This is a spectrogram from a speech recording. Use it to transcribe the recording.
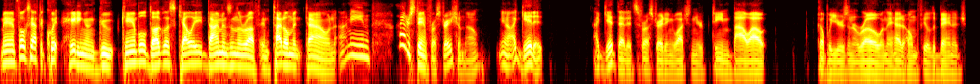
Man, folks have to quit hating on Goot, Campbell, Douglas, Kelly, Diamonds in the Rough, Entitlement Town. I mean, I understand frustration, though. You know, I get it. I get that it's frustrating watching your team bow out a couple years in a row when they had a home field advantage.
